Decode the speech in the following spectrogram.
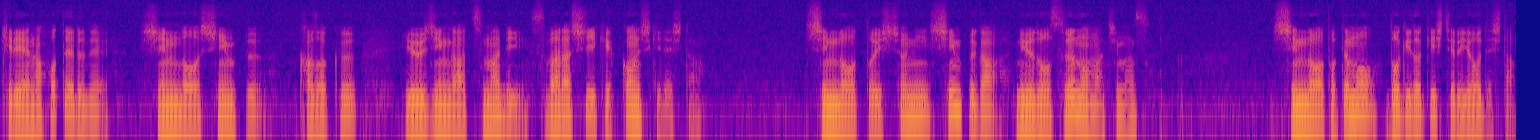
綺麗なホテルで新郎新婦家族友人が集まり素晴らしい結婚式でした。新郎と一緒に新婦が入道するのを待ちます。新郎はとてもドキドキしているようでした。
